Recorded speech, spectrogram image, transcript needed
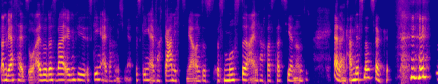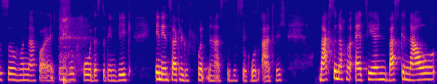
dann wäre es halt so. Also das war irgendwie, es ging einfach nicht mehr. Es ging einfach gar nichts mehr und es, es musste einfach was passieren. Und ja, dann kam der Slow Circle. das ist so wundervoll. Ich bin so froh, dass du den Weg in den Circle gefunden hast. Das ist so großartig. Magst du noch mal erzählen, was genau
